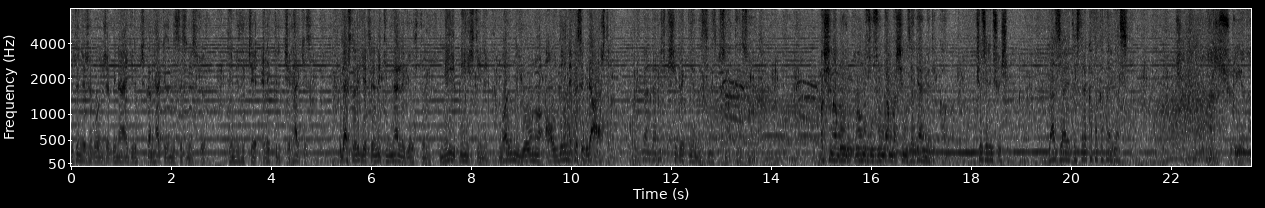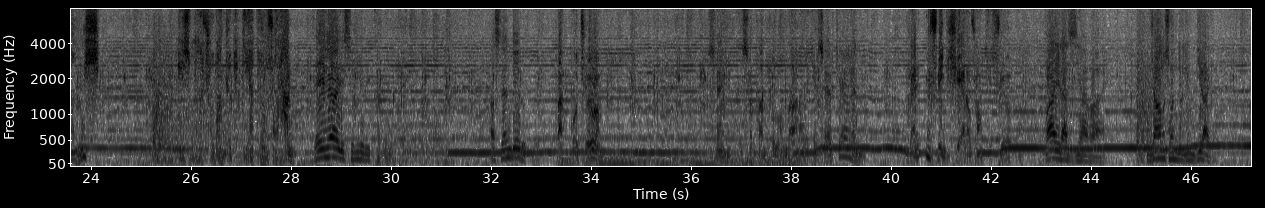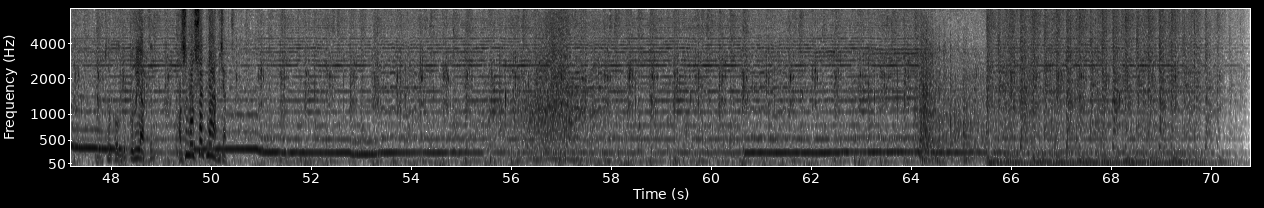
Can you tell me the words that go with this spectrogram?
Bütün gece boyunca binaya girip çıkan herkesin listesini istiyorum. Temizlikçi, elektrikçi, herkesin. İlaçları getirenin kimlerle görüştüğünü, ne yiyip ne içtiğini, varını yoğunu, aldığı nefesi bile araştırın. Benden hiçbir şey bekleyemezsiniz bu saatten sonra. Başına buyrukluğunuz yüzünden başımıza gelmedik kalmadı. Çözelim şu işi. Lazya ile testere kafa kafaya gelsin. Çakallar sürüye dalmış. Biz burada çoban köpekliği yapıyoruz Orhan. Leyla isimli bir kadın. Aslen Beyrut. Bak koçum. Sen kısa pantolonla ananı keserken... ...ben üç bin kişiye razon kesiyordum. Vay Lazya vay. Ocağımı söndürdün bir ayda. Top olduk bunu yaptın. Asım olsak ne yapacaktın?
